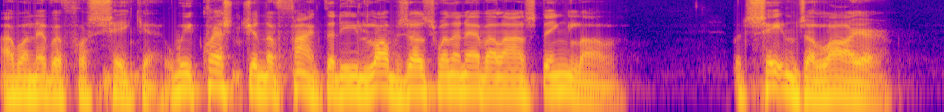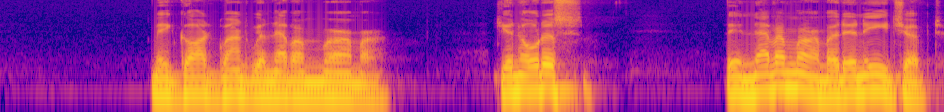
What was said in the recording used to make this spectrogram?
I will never forsake you. We question the fact that He loves us with an everlasting love. But Satan's a liar. May God grant we'll never murmur do you notice? They never murmured in Egypt.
